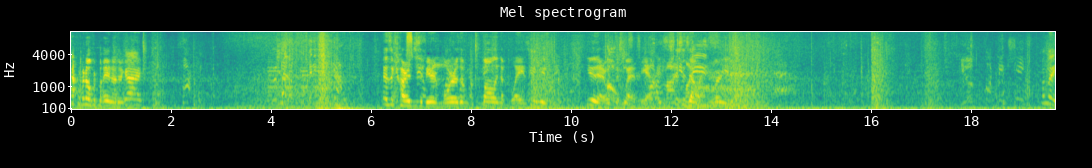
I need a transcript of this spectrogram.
got run over by another guy. As the cars disappear, more of them fall into place. You, you, you there with the sweater. Yeah, it's, this is LA. What are you doing? One of my,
